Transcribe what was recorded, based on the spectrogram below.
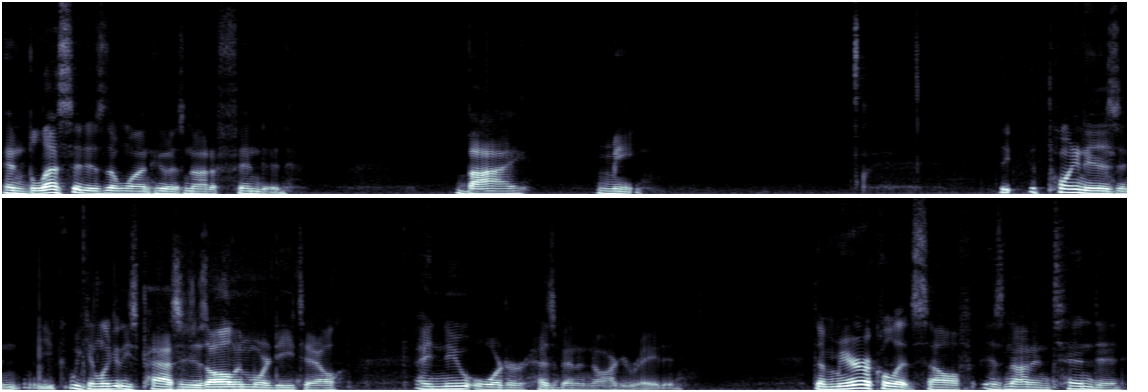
And blessed is the one who is not offended by me. The, the point is, and you, we can look at these passages all in more detail, a new order has been inaugurated. The miracle itself is not intended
